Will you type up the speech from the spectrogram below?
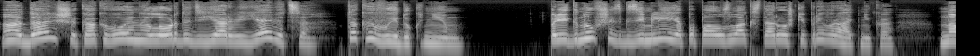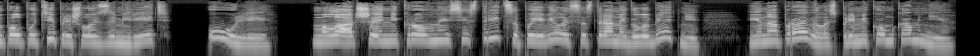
А дальше, как воины лорда Дьярви явятся, так и выйду к ним. Пригнувшись к земле, я поползла к сторожке привратника. На полпути пришлось замереть. Ули, младшая некровная сестрица, появилась со стороны голубятни — и направилась прямиком ко мне.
